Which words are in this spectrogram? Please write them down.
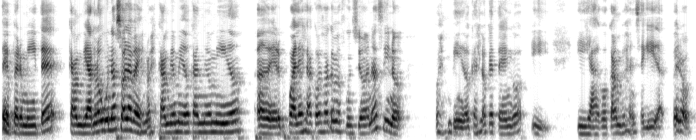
te permite cambiarlo una sola vez, no es cambio, mido, cambio, mido, a ver cuál es la cosa que me funciona, sino pues mido qué es lo que tengo y, y hago cambios enseguida. Pero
